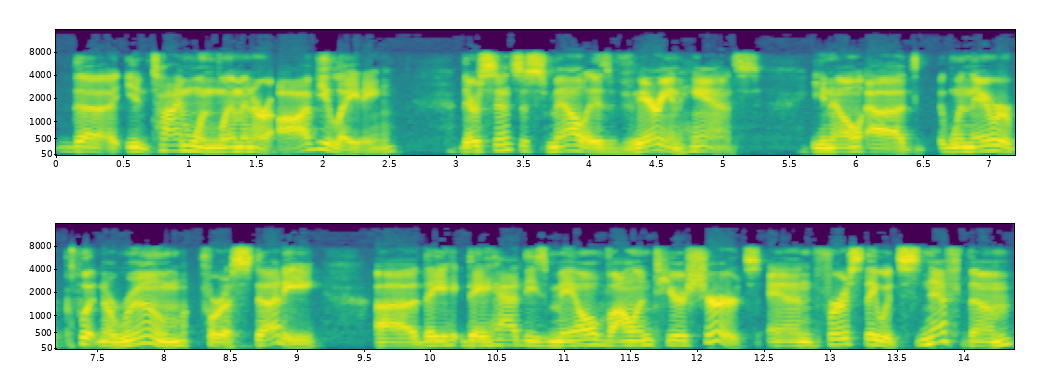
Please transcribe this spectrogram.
the time when women are ovulating, their sense of smell is very enhanced. You know, uh, when they were put in a room for a study, uh, they they had these male volunteer shirts, and first they would sniff them,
